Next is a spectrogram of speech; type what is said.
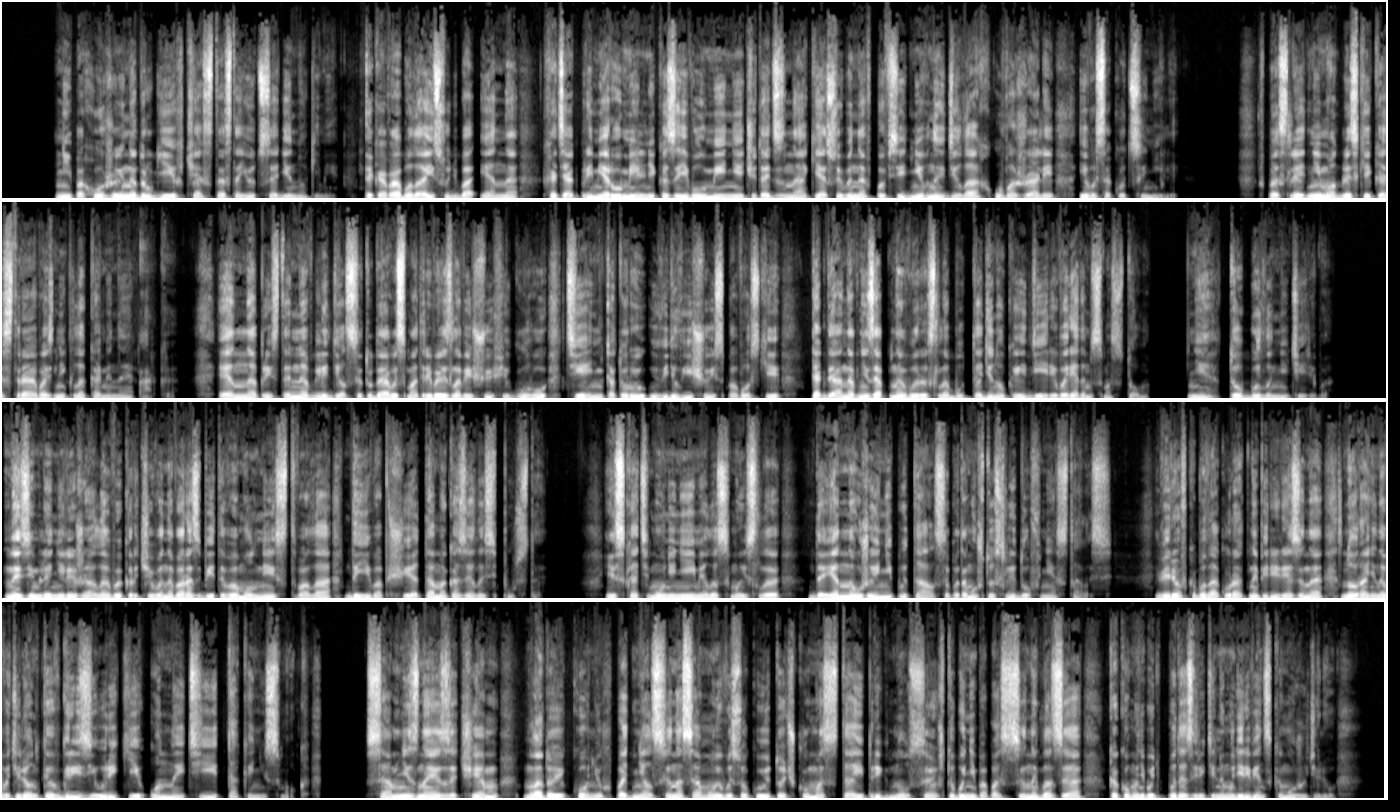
Непохожие на других часто остаются одинокими. Такова была и судьба Энна, хотя, к примеру, Мельника за его умение читать знаки, особенно в повседневных делах, уважали и высоко ценили. В последнем отблеске костра возникла каменная арка. Энна пристально вгляделся туда, высматривая зловещую фигуру, тень, которую увидел еще из повозки. Тогда она внезапно выросла, будто одинокое дерево рядом с мостом. Нет, то было не дерево. На земле не лежало выкорчеванного разбитого молнией ствола, да и вообще там оказалось пусто. Искать Муни не имело смысла, да Энна уже и не пытался, потому что следов не осталось. Веревка была аккуратно перерезана, но раненого теленка в грязи у реки он найти так и не смог. Сам не зная зачем, молодой конюх поднялся на самую высокую точку моста и пригнулся, чтобы не попасться на глаза какому-нибудь подозрительному деревенскому жителю.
